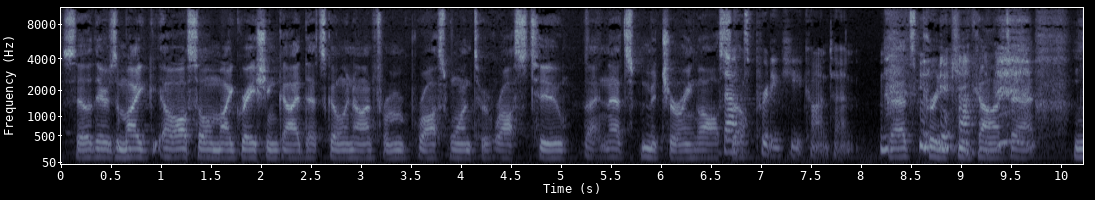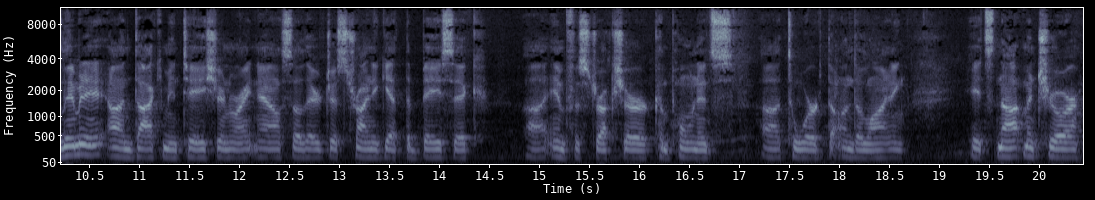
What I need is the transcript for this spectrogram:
So there's a mig- also a migration guide that's going on from ROS 1 to ROS 2, and that's maturing also. That's pretty key content. That's pretty key content. Limited on documentation right now, so they're just trying to get the basic uh, infrastructure components uh, to work the underlining. It's not mature,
